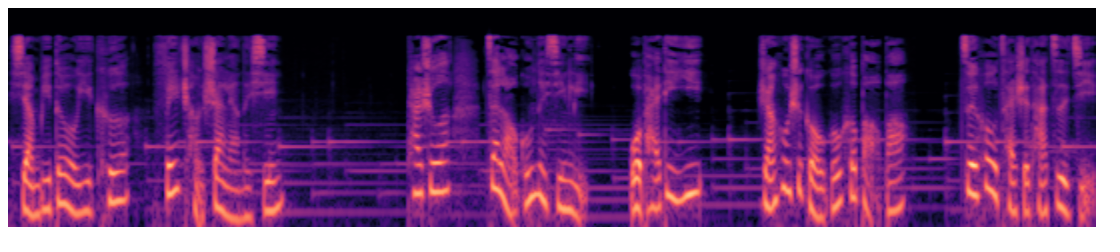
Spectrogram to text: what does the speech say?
想必都有一颗非常善良的心。他说，在老公的心里，我排第一，然后是狗狗和宝宝，最后才是他自己。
